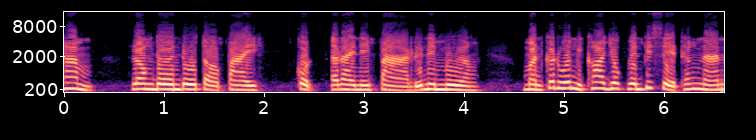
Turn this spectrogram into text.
ค่ำลองเดินดูต่อไป กดอะไรในป่าหรือในเมือง มันก็รู้มีข้อยกเว้นพิเศษทั้งนั้น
